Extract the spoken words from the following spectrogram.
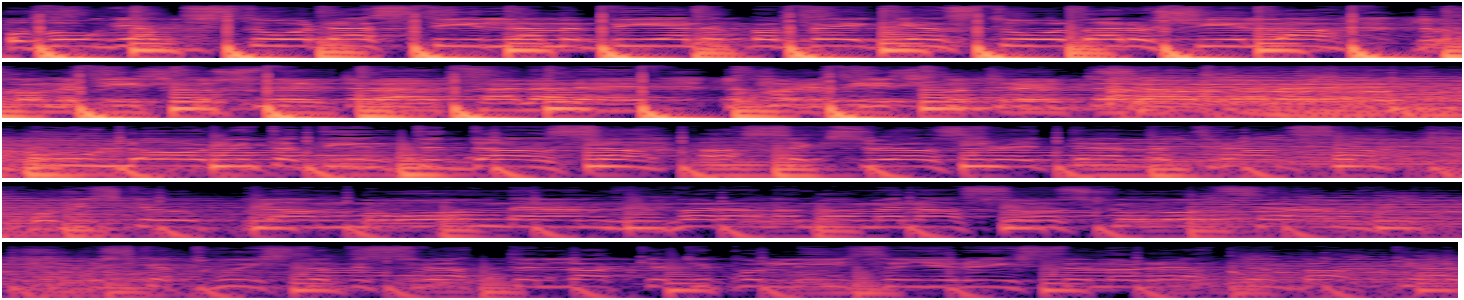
Och våga inte stå där stilla med benet på väggen, stå där och chilla. Då kommer discosnuten bötfälla dig, då får du discotruten Olagligt att inte dansa, asexuell, straight eller transa. Och vi ska upp bland molnen, varannan dag men alltså en skål sen. Vi ska twista till svetten, lackar till polisen, juristen och rätten backar.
